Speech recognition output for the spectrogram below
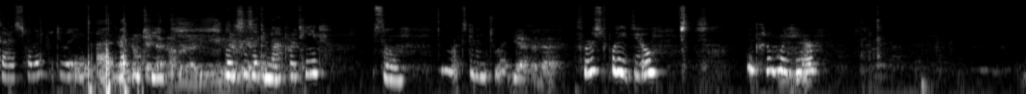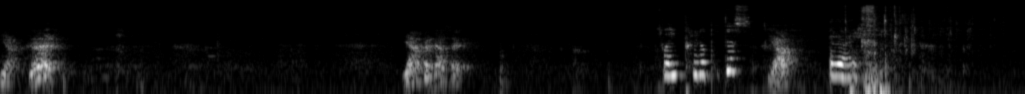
guys, so I'm gonna be doing a night routine. No, this is like a nap routine. So let's get into it. Yes, I bet. First, what I do, I put on my hair. Yeah, good. Yeah, fantastic. So I put it up like this, Yeah. and then I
